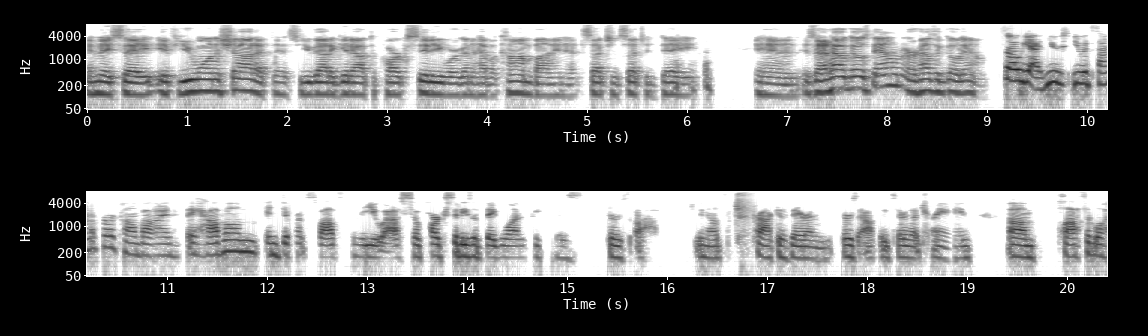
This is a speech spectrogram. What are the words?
and they say, if you want a shot at this, you got to get out to Park City. We're going to have a combine at such and such a date. And is that how it goes down, or how's it go down? So yeah, you you would sign up for a combine. They have them in different spots in the U.S. So Park City's a big one because there's a you know the track is there and there's athletes there that train. Um, Placid will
